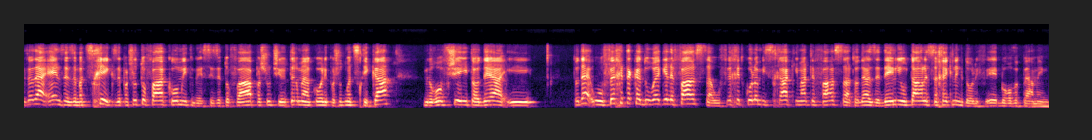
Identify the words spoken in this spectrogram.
אתה יודע, אין, זה, זה מצחיק, זה פשוט תופעה קומית מסי, זה תופעה פשוט שיותר מהכל היא פשוט מצחיקה, מרוב שהיא, אתה יודע, היא... אתה יודע, הוא הופך את הכדורגל לפארסה, הוא הופך את כל המשחק כמעט לפארסה, אתה יודע, זה די מיותר לשחק נגדו אה, ברוב הפעמים.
